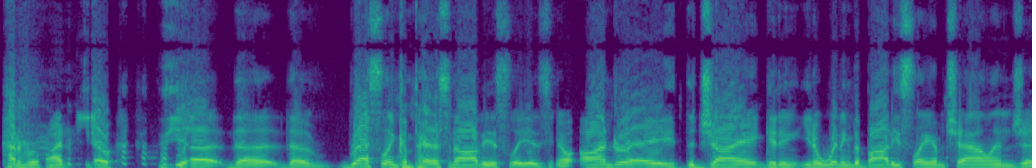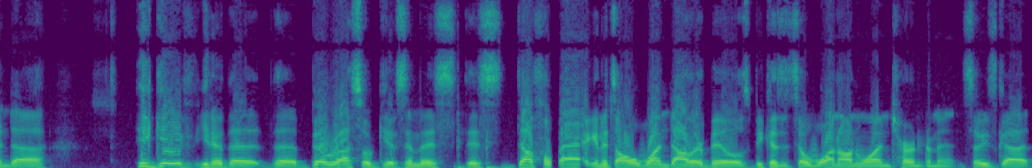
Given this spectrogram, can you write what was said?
kind of reminded you know the uh, the the wrestling comparison obviously is you know Andre the Giant getting you know winning the body slam challenge, and uh, he gave you know the the Bill Russell gives him this this duffel bag, and it's all one dollar bills because it's a one on one tournament. So he's got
